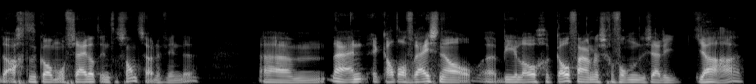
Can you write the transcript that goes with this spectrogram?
erachter te komen of zij dat interessant zouden vinden. Ehm, nou ja, en ik had al vrij snel eh, biologen co-founders gevonden die zeiden, ja,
